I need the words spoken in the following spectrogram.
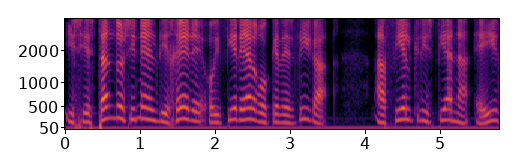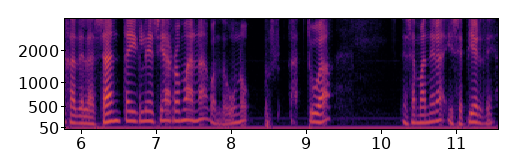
y si estando sin él dijere o hiciere algo que desdiga a fiel cristiana e hija de la Santa Iglesia romana, cuando uno pues, actúa de esa manera y se pierde.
